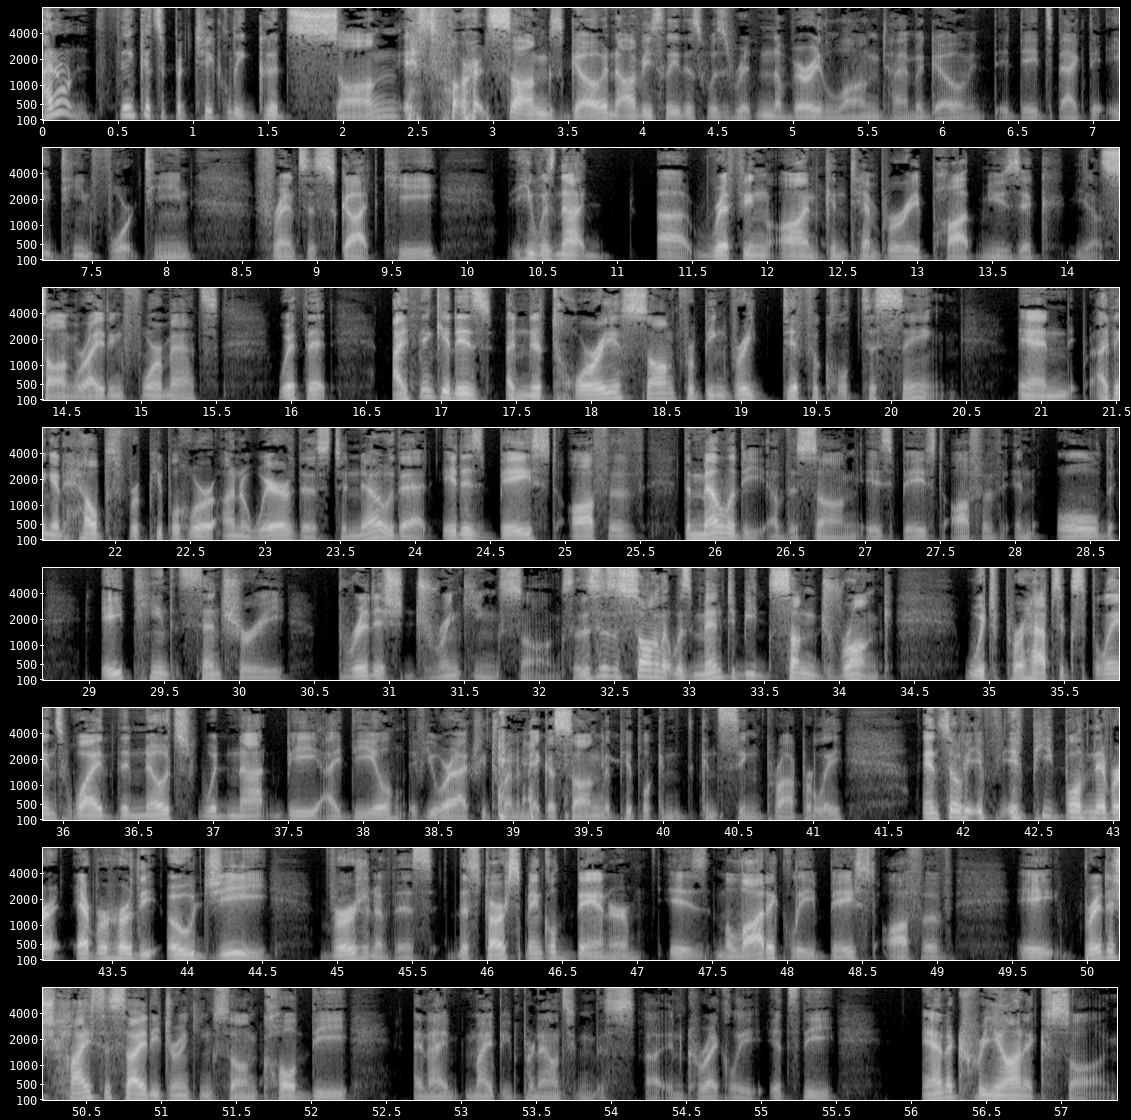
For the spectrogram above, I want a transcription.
I don't think it's a particularly good song as far as songs go. And obviously, this was written a very long time ago. It dates back to 1814. Francis Scott Key. He was not uh, riffing on contemporary pop music, you know, songwriting formats with it. I think it is a notorious song for being very difficult to sing. And I think it helps for people who are unaware of this to know that it is based off of the melody of the song is based off of an old 18th century British drinking song. So this is a song that was meant to be sung drunk, which perhaps explains why the notes would not be ideal if you were actually trying to make a song that people can can sing properly. And so if, if people have never ever heard the OG version of this, the Star Spangled Banner is melodically based off of a British high society drinking song called the, and I might be pronouncing this uh, incorrectly, it's the Anacreonic Song.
